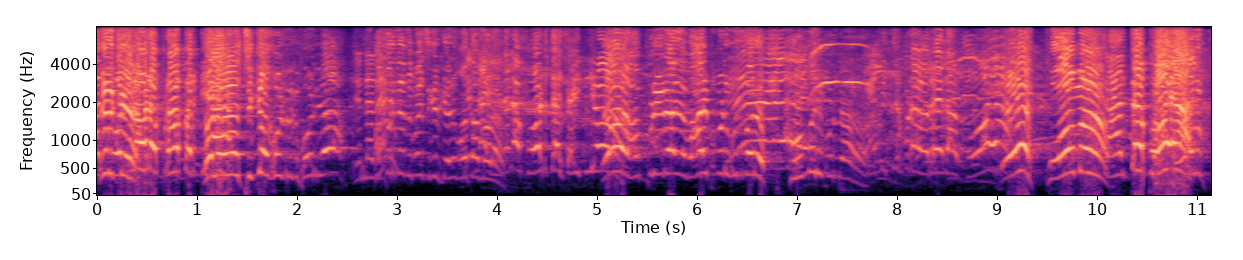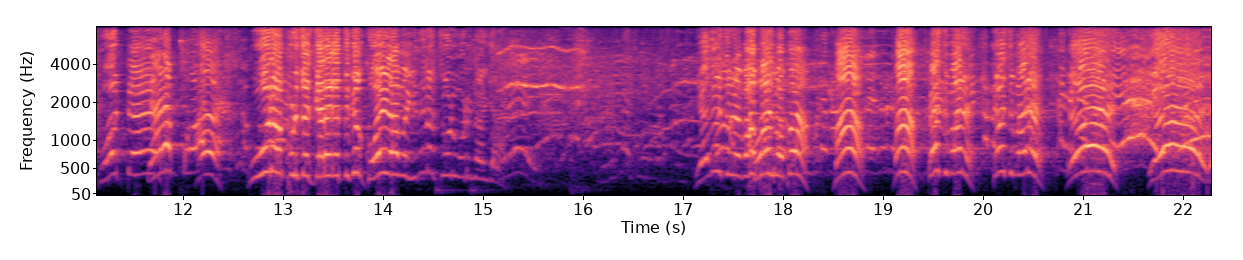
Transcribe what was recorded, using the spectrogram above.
அது இருக்கு. உன்னோட ப்ராப்பர்ட்டியா சிக்கா கொண்டு இருக்கு போடுறியா? என்னது? பேசிக்கிட்டு மாத்தா மால. இதெல்லாம் போட்டுதான் செய்தியோ? அப்படி கிடையாது வாய்ப்பு போட்டு கொடுத்து பாரு. கொம்பரி ஏ போமா கரெக்டா போயா நாலு போட்டேன் வேற போ. ஆ, ஊரை பிடிச்ச கரகத்துக்கு கோயிலாம இதுல சூடு ஓடுனாங்க எதுல சொல்ற வா பாரு பாப்பா வா வா பேசி பாரு பேசி பாரு ஏய் ஏய்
